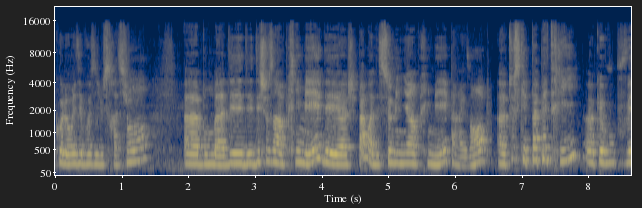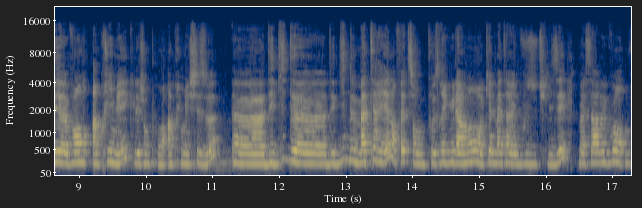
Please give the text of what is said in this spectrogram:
coloriser vos illustrations. Euh, bon bah des, choses à imprimer, des euh, je sais pas moi des imprimés par exemple, euh, tout ce qui est papeterie que vous pouvez vendre imprimé, que les gens pourront imprimer chez eux, des guides des guides de matériel en fait si on vous pose régulièrement quel matériel vous utilisez, bah servez-vous en,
